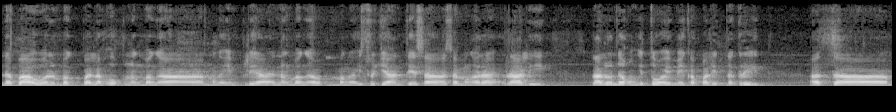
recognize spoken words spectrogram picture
na bawal magpalahok ng mga mga emplea ng mga mga estudyante sa sa mga ra- rally lalo na kung ito ay may kapalit na grade. At ah,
